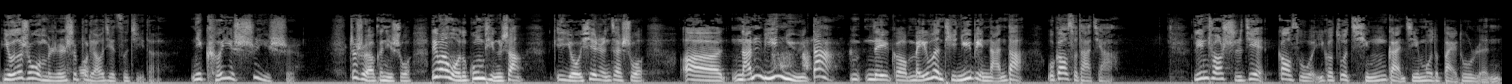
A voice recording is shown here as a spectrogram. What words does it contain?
有的时候我们人是不了解自己的，你可以试一试。这是我要跟你说。另外，我的公屏上有些人在说，呃，男比女大，那个没问题，女比男大。我告诉大家，临床实践告诉我一个做情感节目的摆渡人，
